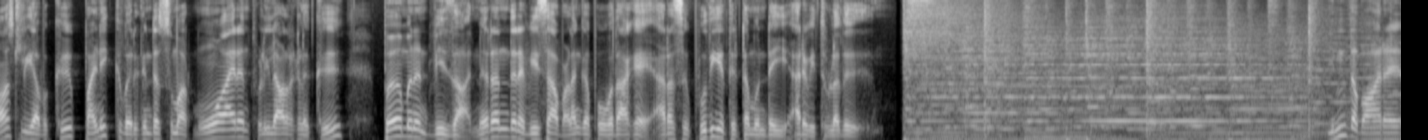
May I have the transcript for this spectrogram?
ஆஸ்திரேலியாவுக்கு பணிக்கு வருகின்ற சுமார் மூவாயிரம் தொழிலாளர்களுக்கு பெர்மனன்ட் விசா நிரந்தர விசா வழங்கப் போவதாக அரசு புதிய திட்டம் ஒன்றை அறிவித்துள்ளது. இந்த வார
